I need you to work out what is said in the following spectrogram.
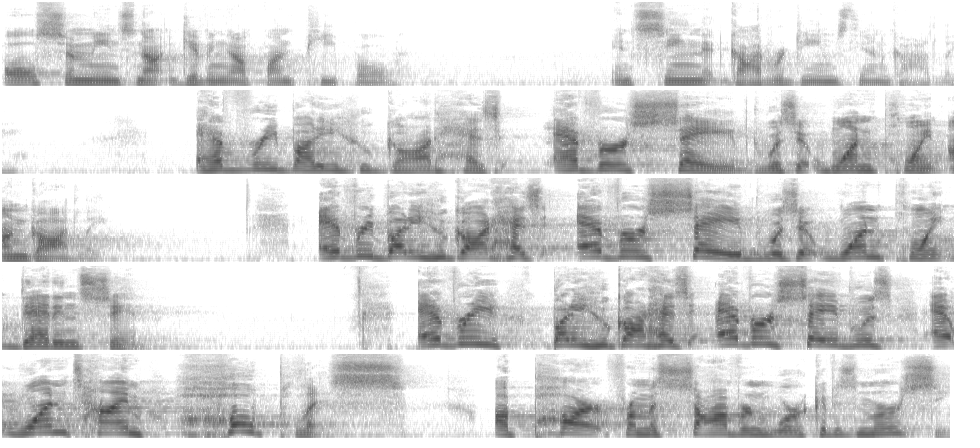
also means not giving up on people and seeing that God redeems the ungodly. Everybody who God has ever saved was at one point ungodly. Everybody who God has ever saved was at one point dead in sin. Everybody who God has ever saved was at one time hopeless apart from a sovereign work of his mercy.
